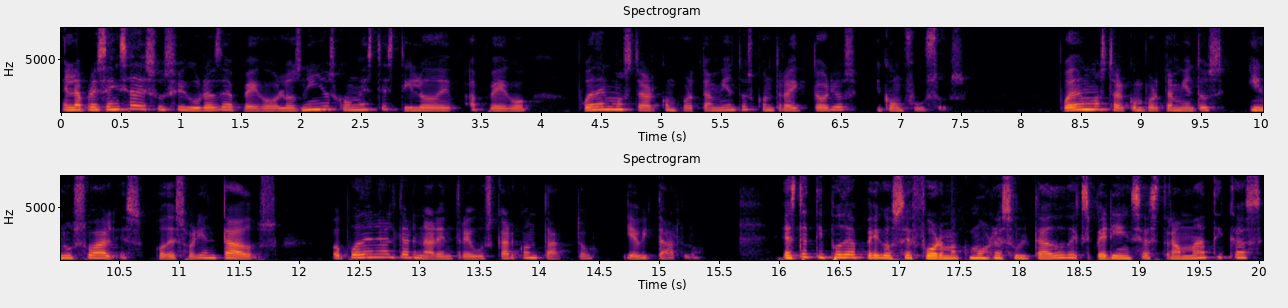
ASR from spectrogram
En la presencia de sus figuras de apego, los niños con este estilo de apego pueden mostrar comportamientos contradictorios y confusos. Pueden mostrar comportamientos inusuales o desorientados, o pueden alternar entre buscar contacto y evitarlo. Este tipo de apego se forma como resultado de experiencias traumáticas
